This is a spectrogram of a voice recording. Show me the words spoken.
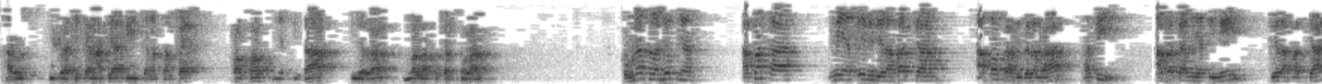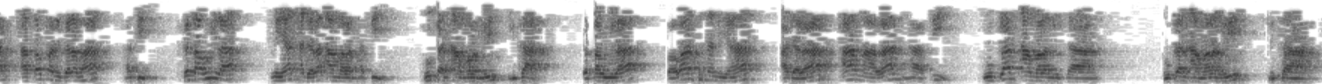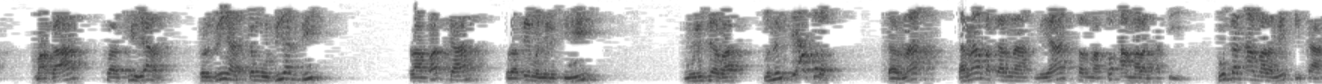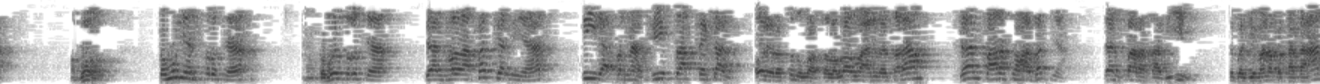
harus diperhatikan hati-hati jangan sampai kosong niat kita di dalam melakukan sholat. Kemudian selanjutnya, apakah niat ini dilafazkan ataukah di dalam hati? Apakah niat ini dilafazkan ataukah di dalam hati? Ketahuilah niat adalah amalan hati, bukan amalan lisan. Ketahuilah bahwa niat adalah amalan hati, bukan amalan lisan. Bukan amalan lisan. Maka bagi yang berniat kemudian dilapatkan berarti menyelisih menyelisih apa? Menyelisih asal. Karena karena apa? Karena niat termasuk amalan hati, bukan amalan lisan. Mahfuz. Kemudian seterusnya, kemudian seterusnya dan melafatkan niat tidak pernah dipraktekkan oleh Rasulullah Sallallahu Alaihi Wasallam dan para sahabatnya dan para tabiin sebagaimana perkataan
